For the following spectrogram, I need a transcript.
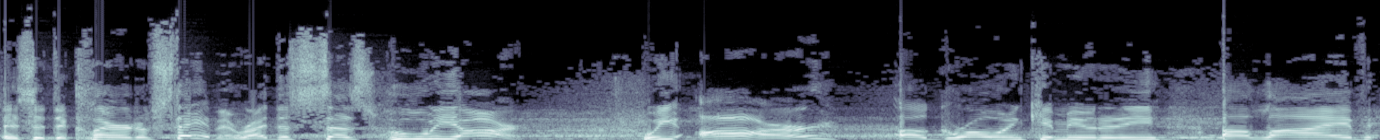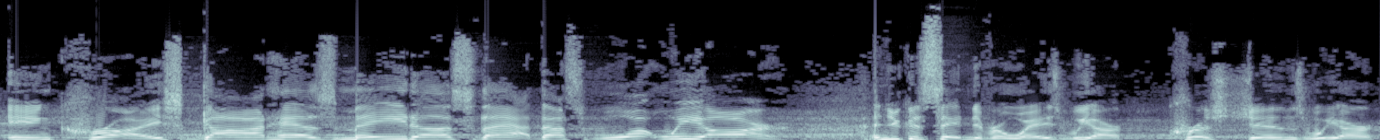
it's a declarative statement, right? This says who we are. We are a growing community alive in Christ. God has made us that. That's what we are. And you can say it in different ways. We are Christians. We are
